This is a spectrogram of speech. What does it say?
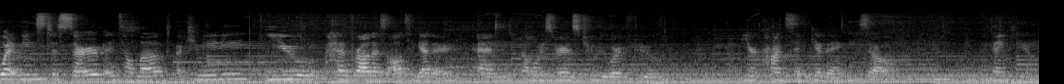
what it means to serve and to love a community, you have brought us all together and the Holy Spirit has truly worked through your constant giving. So thank you.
